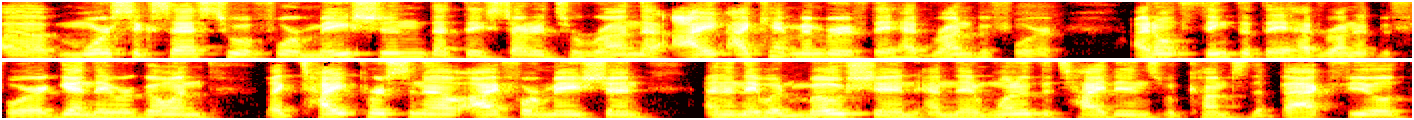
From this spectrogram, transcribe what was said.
uh, more success to a formation that they started to run that I, I can't remember if they had run before. I don't think that they had run it before. Again, they were going like tight personnel, I formation, and then they would motion, and then one of the tight ends would come to the backfield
